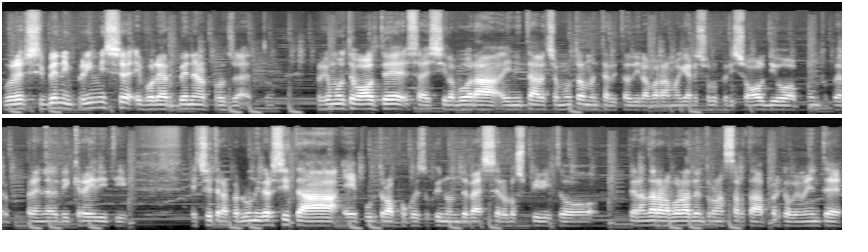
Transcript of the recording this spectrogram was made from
volersi bene in primis e voler bene al progetto perché molte volte sai, si lavora in Italia, c'è molto la mentalità di lavorare magari solo per i soldi o appunto per prendere dei crediti eccetera per l'università e purtroppo questo qui non deve essere lo spirito per andare a lavorare dentro una startup perché ovviamente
